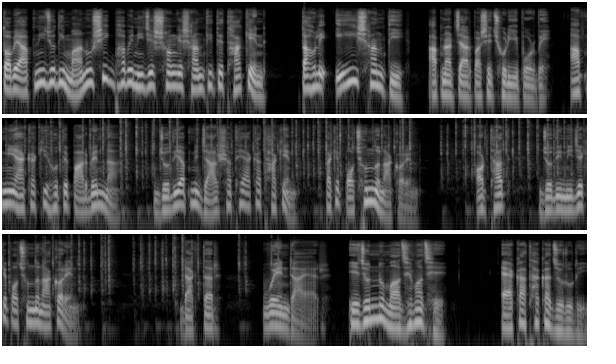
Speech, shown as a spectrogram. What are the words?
তবে আপনি যদি মানসিকভাবে নিজের সঙ্গে শান্তিতে থাকেন, তাহলে এই শান্তি আপনার চারপাশে ছড়িয়ে পড়বে। আপনি একাকী হতে পারবেন না। যদি আপনি যার সাথে একা থাকেন, তাকে পছন্দ না করেন। অর্থাৎ যদি নিজেকে পছন্দ না করেন, ডাক্তার ওয়েন ডায়ার। এজন্য মাঝে মাঝে একা থাকা জরুরি।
